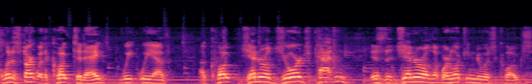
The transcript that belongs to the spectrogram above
I want to start with a quote today. We we have a quote General George Patton. is the general that we're looking to as quotes.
